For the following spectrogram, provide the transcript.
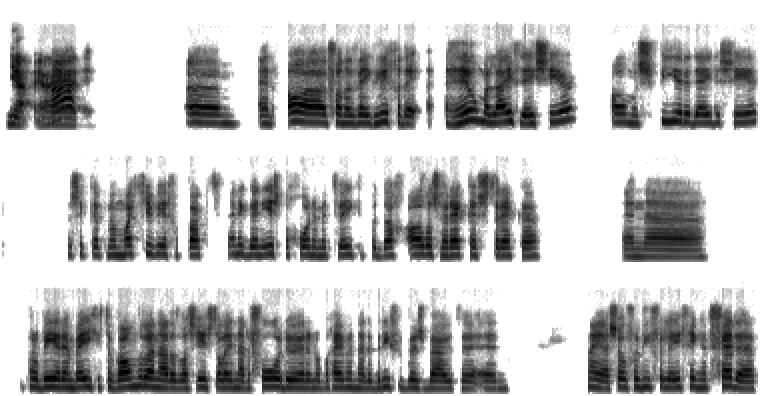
Ja, ja, maar, ehm, en uh, van het week liggen, de, heel mijn lijf deed zeer. Al mijn spieren deden zeer. Dus ik heb mijn matje weer gepakt. En ik ben eerst begonnen met twee keer per dag alles rekken, strekken. En uh, proberen een beetje te wandelen. Nou, dat was eerst alleen naar de voordeur en op een gegeven moment naar de brievenbus buiten. En nou ja, zoveel lieverlee ging het verder.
